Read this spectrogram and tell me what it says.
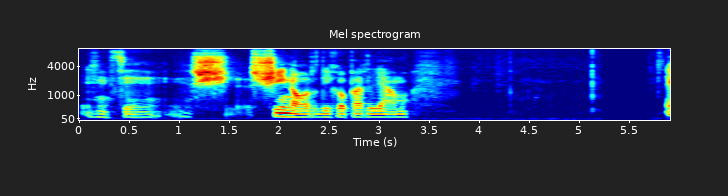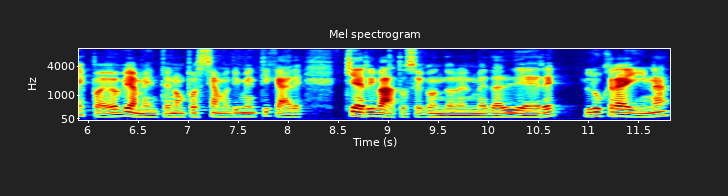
Eh, sì, sci nordico parliamo. E poi ovviamente non possiamo dimenticare chi è arrivato secondo nel medagliere l'Ucraina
